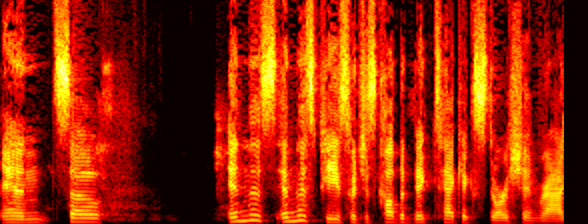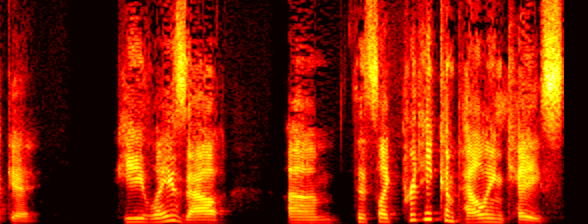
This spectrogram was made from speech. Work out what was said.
and so in this in this piece, which is called the Big Tech Extortion Racket, he lays out um, this like pretty compelling case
